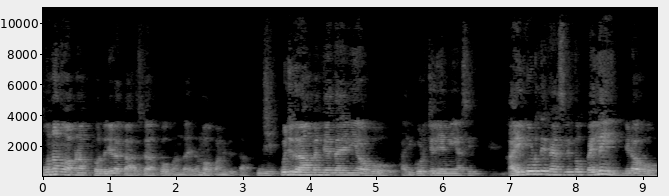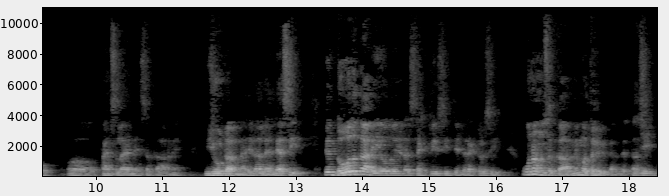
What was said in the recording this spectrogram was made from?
ਉਹਨਾਂ ਨੂੰ ਆਪਣਾ ਫੁੱਲ ਜਿਹੜਾ ਕਾਰਜਕਾਲ ਭੋਗਣ ਦਾ ਜਿਹੜਾ ਮੌਕਾ ਨਹੀਂ ਦਿੱਤਾ। ਜੀ। ਕੁਝ ਗ੍ਰਾਮ ਪੰਚਾਇਤਾਂ ਜਿਹੜੀਆਂ ਉਹ ਹਾਈ ਕੋਰਟ ਚਲੀਆਂ ਗਈਆਂ ਸੀ। ਹਾਈ ਕੋਰਟ ਦੇ ਫੈਸਲੇ ਤੋਂ ਪਹਿਲਾਂ ਹੀ ਜਿਹੜਾ ਉਹ ਫੈਸਲਾ ਇਹਨੇ ਸਰਕਾਰ ਨੇ ਯੂ ਟਰਨ ਹੈ ਜਿਹੜਾ ਲੈ ਲਿਆ ਸੀ। ਤੇ ਦੋ ਅਧਿਕਾਰੀ ਉਦੋਂ ਜਿਹੜਾ ਸੈਕਟਰੀ ਸੀ ਤੇ ਡਾਇਰੈਕਟਰ ਸੀ ਉਹਨਾਂ ਨੂੰ ਸਰਕਾਰ ਨੇ ਮੁਤਲਬ ਕਰ ਦਿੱਤਾ ਸੀ। ਜੀ।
